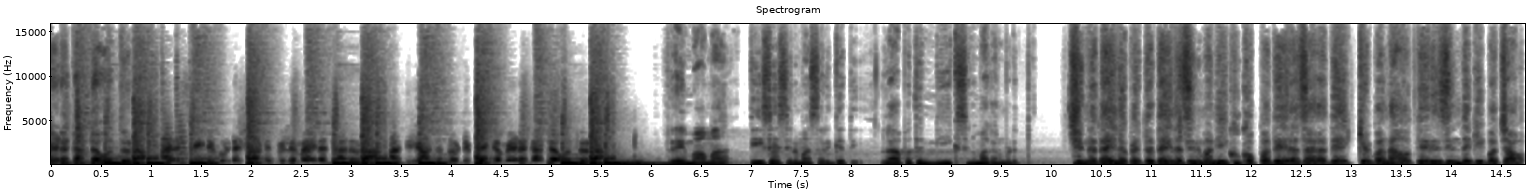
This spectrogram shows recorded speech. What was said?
మేడ కట్టవద్దురా అరే సీటుకుంటే షార్ట్ ఫిల్మ్ అయిన చాలురా. అది ఆశతోటి పేక మేడ కట్టవద్దురా రే మామ తీసే సినిమా సరిగ్గా తీ లేకపోతే నీకు సినిమా కనబడుద్ది. చిన్నదైన పెద్దదైన సినిమా నీకు గొప్పదేరా జర దేక్కే బనావ్ తెరి జిందగీ బచావ్.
